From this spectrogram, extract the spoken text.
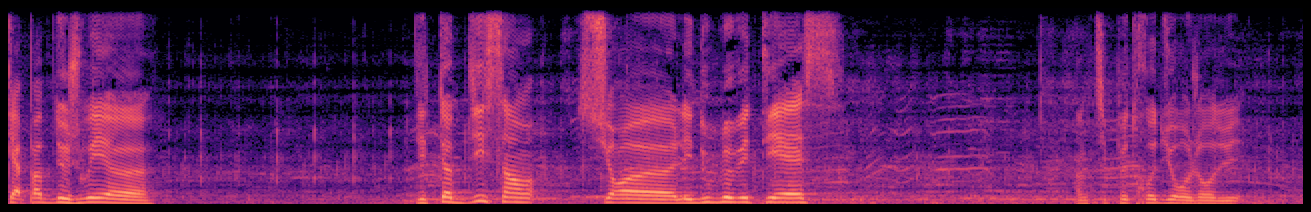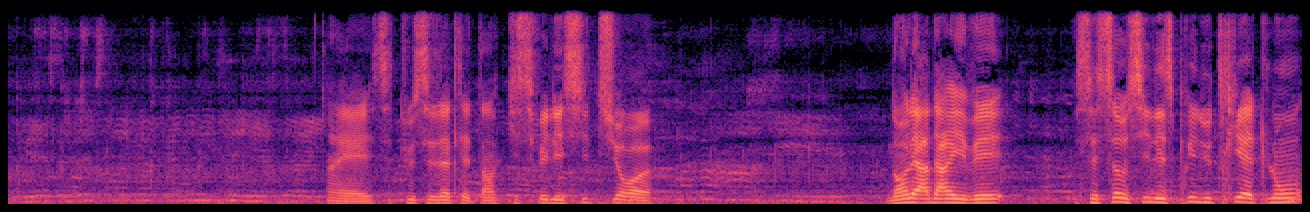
capable de jouer euh, des top 10 hein, sur euh, les WTS. Un petit peu trop dur aujourd'hui. C'est tous ces athlètes hein, qui se félicitent sur euh, dans l'air d'arrivée. C'est ça aussi l'esprit du triathlon.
